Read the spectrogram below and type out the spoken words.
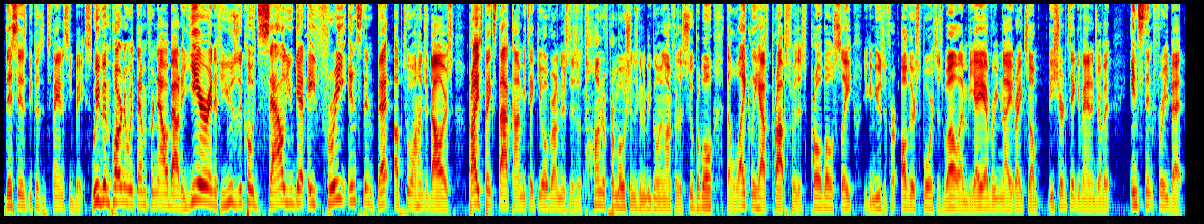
This is because it's fantasy based. We've been partnered with them for now about a year, and if you use the code SAL, you get a free instant bet up to $100. PrizePicks.com, you take the over-unders. There's a ton of promotions going to be going on for the Super Bowl. They'll likely have props for this Pro Bowl slate. You can use it for other sports as well, NBA every night, right? So be sure to take advantage of it. Instant free bet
